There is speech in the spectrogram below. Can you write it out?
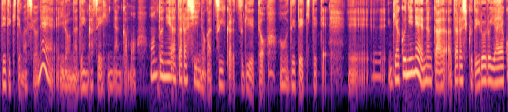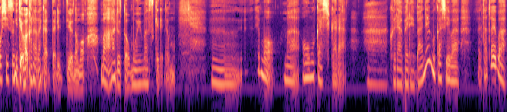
出てきてますよね。いろんな電化製品なんかも。本当に新しいのが次から次へと出てきてて、えー、逆にねなんか新しくていろいろややこしすぎてわからなかったりっていうのもまああると思いますけれども。うんでもまあ大昔からあ比べればね昔は例えば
